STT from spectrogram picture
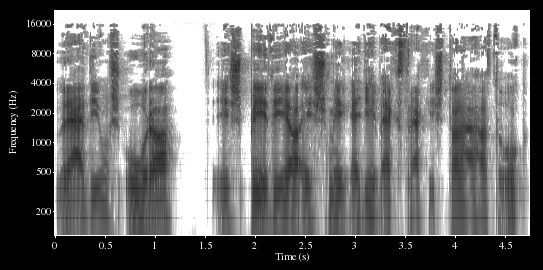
rádiós óra, és PDA és még egyéb extrák is találhatók.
